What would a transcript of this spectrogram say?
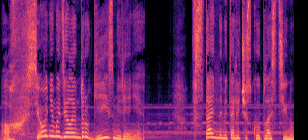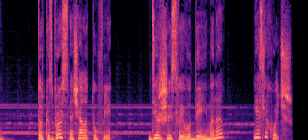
«Ах, сегодня мы делаем другие измерения. Встань на металлическую пластину. Только сбрось сначала туфли. Держи своего Деймона, если хочешь.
